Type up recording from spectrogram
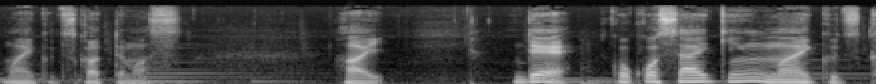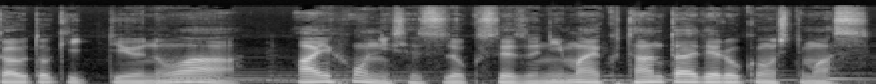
マイク使ってます。はい。で、ここ最近マイク使う時っていうのは iPhone に接続せずにマイク単体で録音してます。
